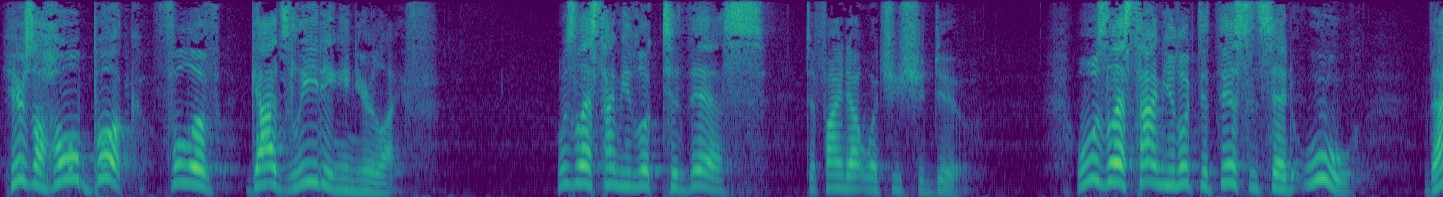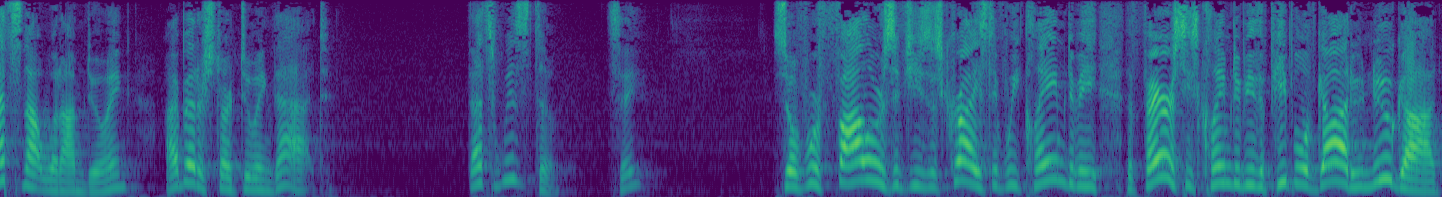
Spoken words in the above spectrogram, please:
Here's a whole book full of God's leading in your life. When was the last time you looked to this to find out what you should do? When was the last time you looked at this and said, Ooh, that's not what I'm doing. I better start doing that. That's wisdom. See? So if we're followers of Jesus Christ, if we claim to be, the Pharisees claim to be the people of God who knew God,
